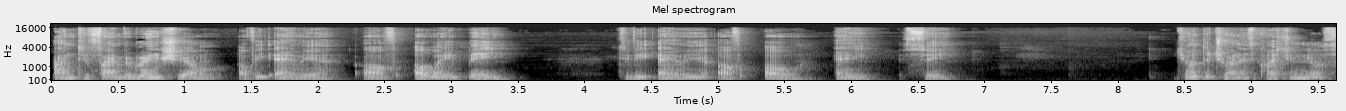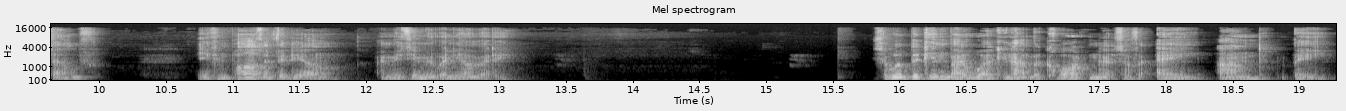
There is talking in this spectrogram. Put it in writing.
and to find the ratio of the area of OAB to the area of OAC. Do you want to try this question yourself? You can pause the video and resume it when you're ready. So we'll begin by working out the coordinates of A and B.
